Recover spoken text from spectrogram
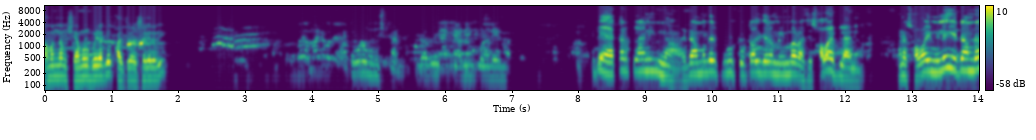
আমার নাম শ্যামল বৈরাগ্য কালচারাল সেক্রেটারি এত বড় অনুষ্ঠান কীভাবে প্ল্যানিং করলেন? এটা একার প্ল্যানিং না এটা আমাদের পুরো টোটাল যারা মেম্বার আছে সবাই প্ল্যানিং মানে সবাই মিলেই এটা আমরা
